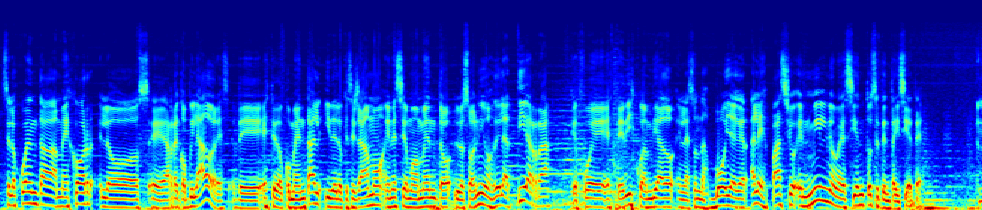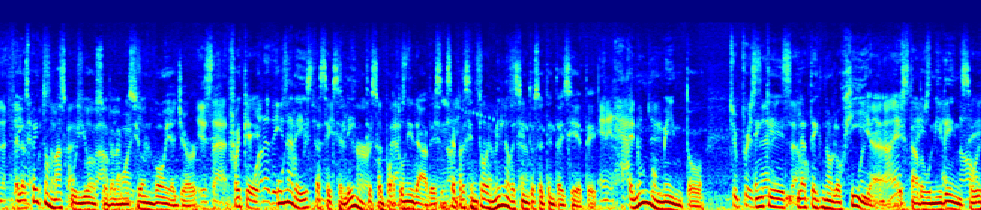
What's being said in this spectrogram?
se los cuenta mejor los eh, recopiladores de este documental y de lo que se llamó en ese momento Los Sonidos de la Tierra, que fue este disco enviado en las ondas Voyager al espacio en 1977. El aspecto más curioso de la misión Voyager fue que una de estas excelentes oportunidades se presentó en 1977, en un momento en que la tecnología estadounidense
